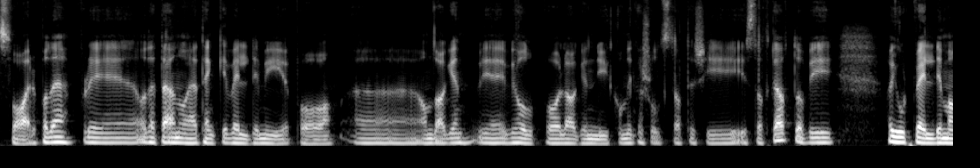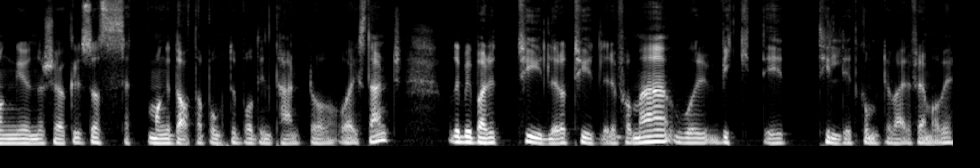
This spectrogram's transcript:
svaret på det. Fordi, og dette er noe jeg tenker veldig mye på uh, om dagen. Vi, vi, holder på å lage en ny kommunikasjonsstrategi i Statkraft. Og vi har gjort veldig mange undersøkelser og sett på mange datapunkter både internt og, og eksternt. Og det blir bare tydeligere og tydeligere for meg hvor viktig tillit kommer til å være fremover.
